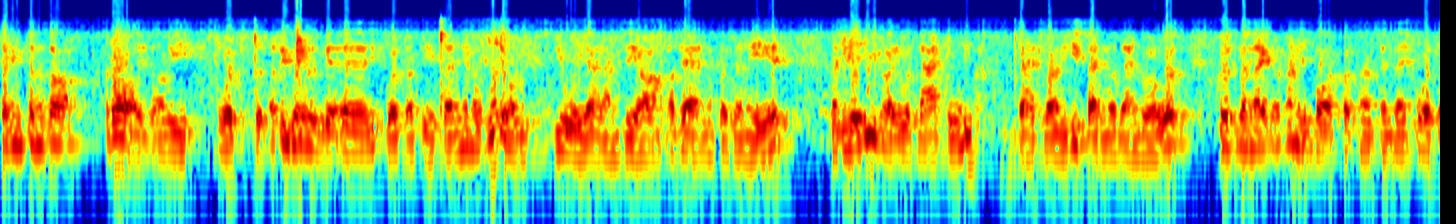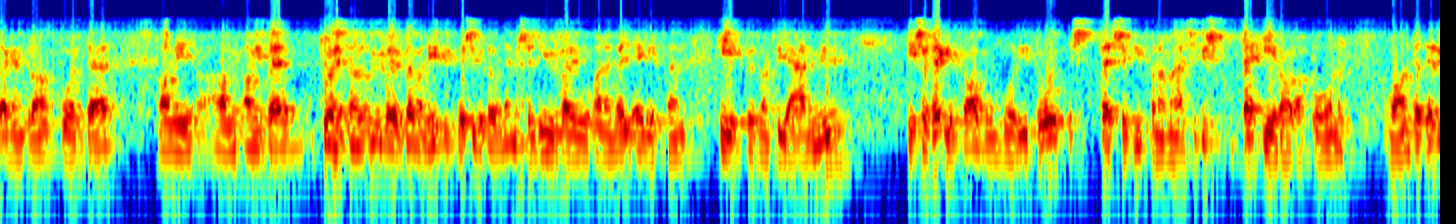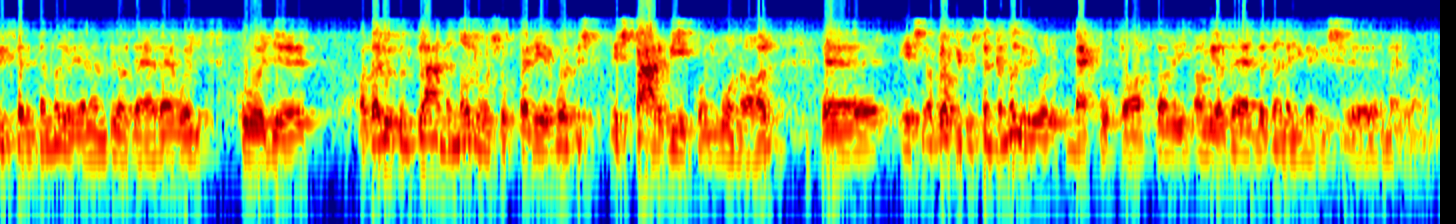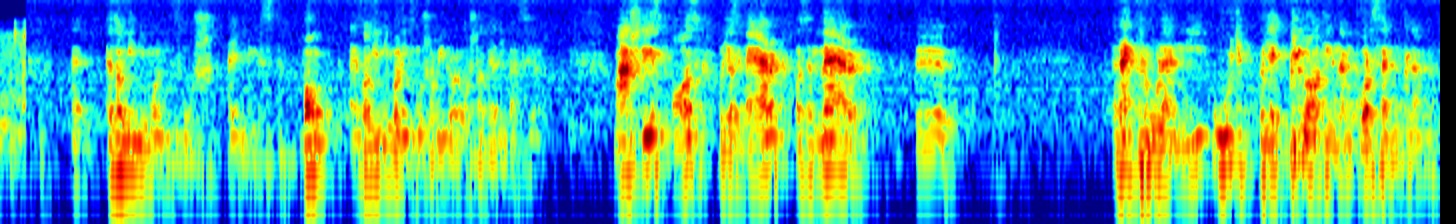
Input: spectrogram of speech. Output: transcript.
Szerintem ez a rajz, ami volt, az előbb e, itt volt a képernyőn, az nagyon jól jellemzi a, az ernek a zenéjét, mert ugye egy űrhajót látunk, tehát valami hipermodern dolgot, közben meg van egy barkat, hanem szerintem egy Volkswagen Transporter, ami, ami, amiben tulajdonképpen az űrhajó be van építve, és igazából nem is egy űrhajó, hanem egy egészen hétköznapi jármű, és az egész albumborító, és tessék, itt van a másik is, fehér alapon van, tehát ez is szerintem nagyon jellemző az erre, hogy, hogy az előzőn pláne nagyon sok fehér volt, és, és pár vékony vonal, és a grafikus szerintem nagyon jól megfogta azt, ami, ami az erbe zeneileg is megvan. Ez a minimalizmus egyrészt. Van ez a minimalizmus, amiről most a Geri beszél. Másrészt az, hogy az R az mer ö, retro lenni úgy, hogy egy pillanatig nem korszerűtlen.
